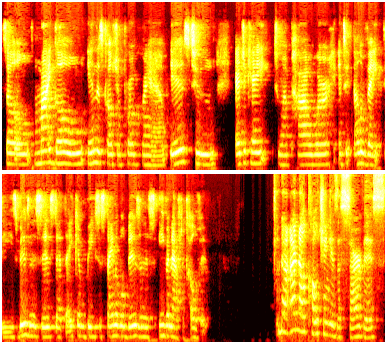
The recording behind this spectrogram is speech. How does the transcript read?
So my goal in this coaching program is to educate, to empower, and to elevate these businesses that they can be sustainable business even after COVID. Now I know coaching is a service,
